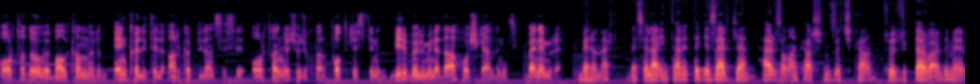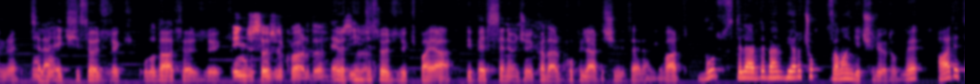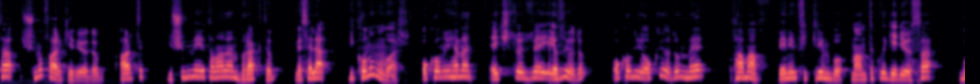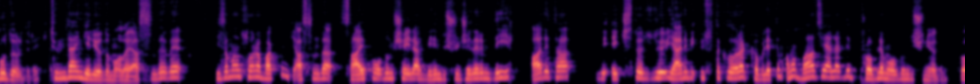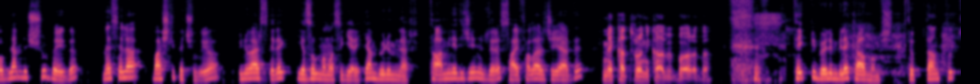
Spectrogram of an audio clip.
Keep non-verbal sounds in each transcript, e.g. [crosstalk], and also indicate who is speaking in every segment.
Speaker 1: Orta Doğu ve Balkanların en kaliteli arka plan sesi Ortanca Çocuklar Podcast'inin bir bölümüne daha hoş geldiniz. Ben Emre.
Speaker 2: Ben Ömer. Mesela internette gezerken her zaman karşımıza çıkan sözlükler var değil mi Emre? Mesela
Speaker 1: Hı hı.
Speaker 2: ekşi sözlük, Uludağ sözlük.
Speaker 1: İnci Sözlük vardı.
Speaker 2: Evet
Speaker 1: mesela.
Speaker 2: inci sözlük bayağı bir 5 sene önce kadar popülerdi. Şimdi de herhalde vardı. Bu sitelerde ben bir ara çok zaman geçiriyordum ve adeta şunu fark ediyordum. Artık düşünmeyi tamamen bıraktım. Mesela bir konu mu var? O konuyu hemen ekşi sözlüğe yazıyordum. O konuyu okuyordum ve tamam benim fikrim bu. Mantıklı geliyorsa budur direkt. Tümden geliyordum olay aslında ve bir zaman sonra baktım ki aslında sahip olduğum şeyler benim düşüncelerim değil. Adeta bir ekşi sözlüğü yani bir üst akıl olarak kabul ettim ama bazı yerlerde bir problem olduğunu düşünüyordum. Problem de şuradaydı. Mesela başlık açılıyor. Üniversitede yazılmaması gereken bölümler. Tahmin edeceğin üzere sayfalarca yerde
Speaker 1: Mekatronik abi bu arada. [laughs]
Speaker 2: tek bir bölüm bile kalmamış. Tıptan tut,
